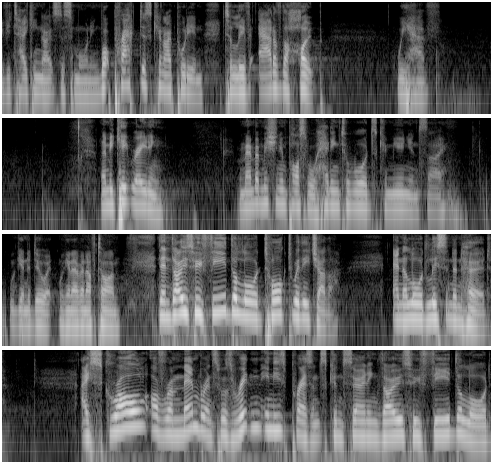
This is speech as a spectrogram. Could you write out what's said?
If you're taking notes this morning, what practice can I put in to live out of the hope we have? Let me keep reading. Remember, Mission Impossible, heading towards communion, so we're going to do it. We're going to have enough time. Then those who feared the Lord talked with each other, and the Lord listened and heard. A scroll of remembrance was written in his presence concerning those who feared the Lord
